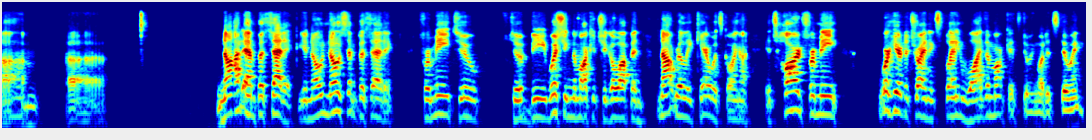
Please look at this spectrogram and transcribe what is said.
um, uh, not empathetic, you know, no sympathetic for me to to be wishing the market should go up and not really care what's going on. It's hard for me. We're here to try and explain why the market's doing what it's doing.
